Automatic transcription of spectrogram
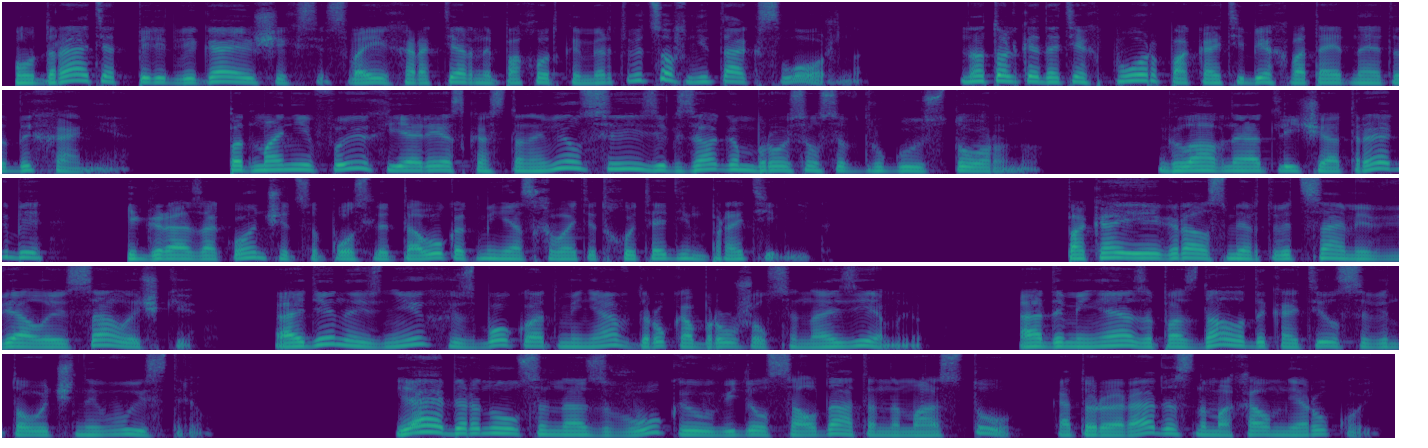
Удрать от передвигающихся своей характерной походкой мертвецов не так сложно, но только до тех пор, пока тебе хватает на это дыхания. Подманив их, я резко остановился и зигзагом бросился в другую сторону. Главное отличие от регби Игра закончится после того, как меня схватит хоть один противник. Пока я играл с мертвецами в вялые салочки, один из них сбоку от меня вдруг обрушился на землю, а до меня запоздало докатился винтовочный выстрел. Я обернулся на звук и увидел солдата на мосту, который радостно махал мне рукой.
